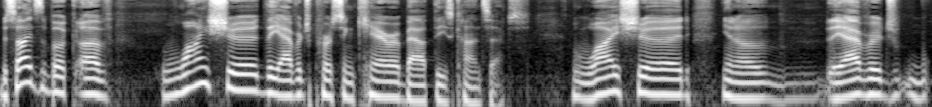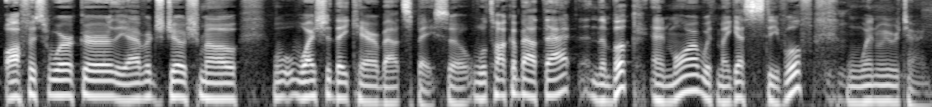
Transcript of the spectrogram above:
besides the book of why should the average person care about these concepts? Why should you know the average office worker, the average Joe Schmo? Why should they care about space? So we'll talk about that in the book and more with my guest Steve Wolfe Mm-hmm. when we return.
